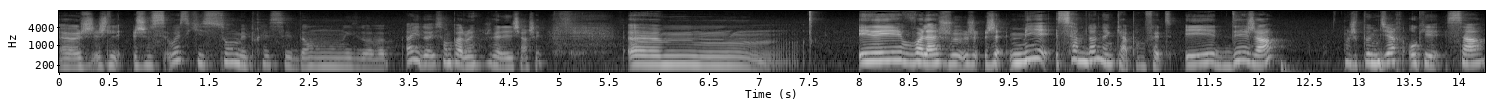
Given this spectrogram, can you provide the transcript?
Je, où est-ce qu'ils sont mes précédents? Ils doivent ah ils, sont pas loin je vais aller les chercher. Et voilà mais ça me donne un cap en fait. Et déjà je peux me dire ok ça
